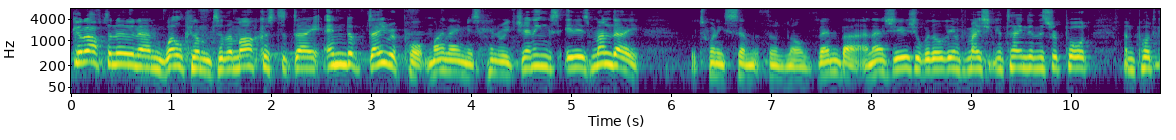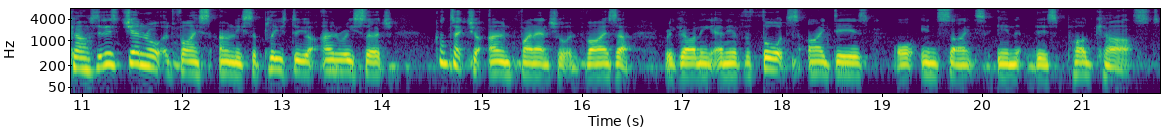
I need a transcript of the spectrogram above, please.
Good afternoon and welcome to the Marcus Today End of Day Report. My name is Henry Jennings. It is Monday, the 27th of November, and as usual, with all the information contained in this report and podcast, it is general advice only, so please do your own research. Contact your own financial advisor regarding any of the thoughts, ideas, or insights in this podcast.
